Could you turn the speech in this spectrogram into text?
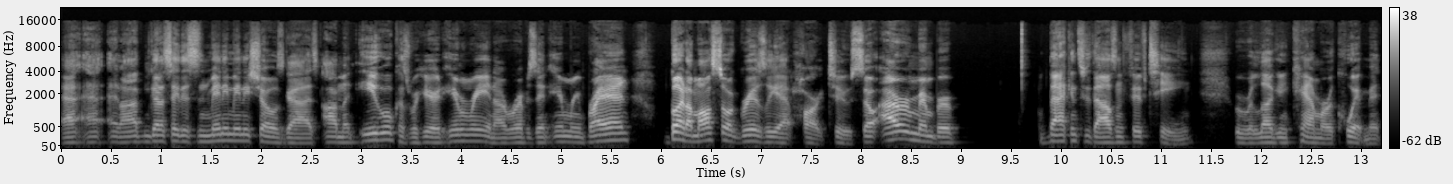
uh, and I'm gonna say this in many many shows, guys. I'm an Eagle because we're here at Emory, and I represent Emory brand, but I'm also a Grizzly at heart too. So I remember back in 2015, we were lugging camera equipment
